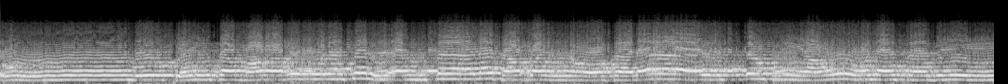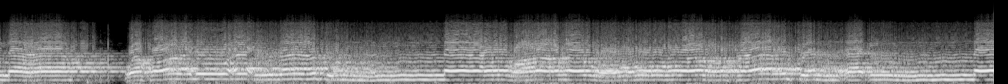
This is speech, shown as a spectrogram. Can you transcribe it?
انظر كيف ضربوا لك الأمثال فضلوا فلا وقالوا أئذا كنا عظاما ورفاتا أئنا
